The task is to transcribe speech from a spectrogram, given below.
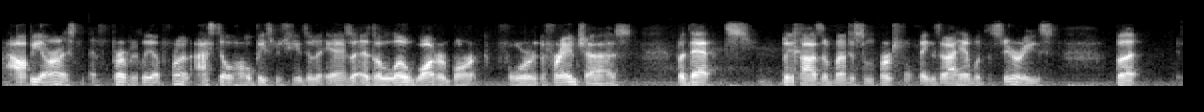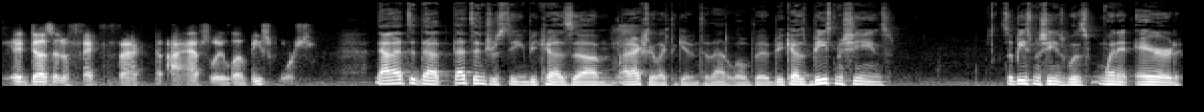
I'll be honest, perfectly upfront, I still hold Beast Machines as a, as a low watermark for the franchise, but that's because of just some personal things that I have with the series. But it doesn't affect the fact that I absolutely love Beast Wars. Now that's that that's interesting because um, I'd actually like to get into that a little bit because Beast Machines. So Beast Machines was when it aired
